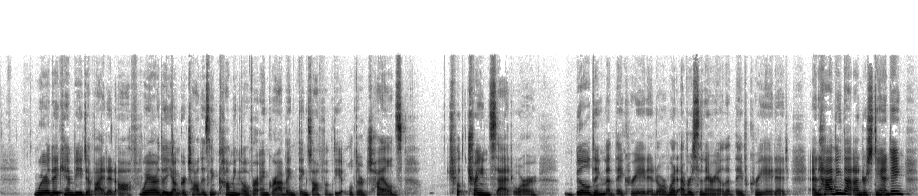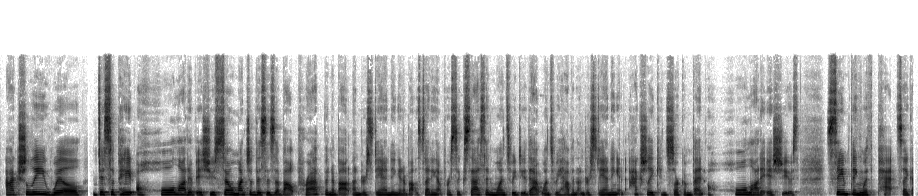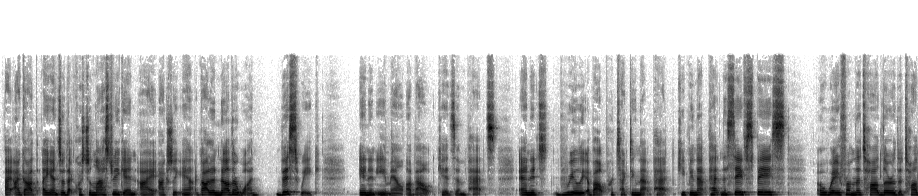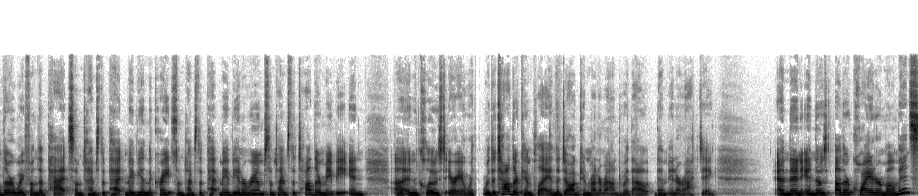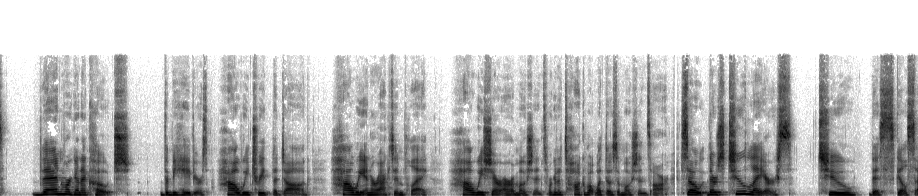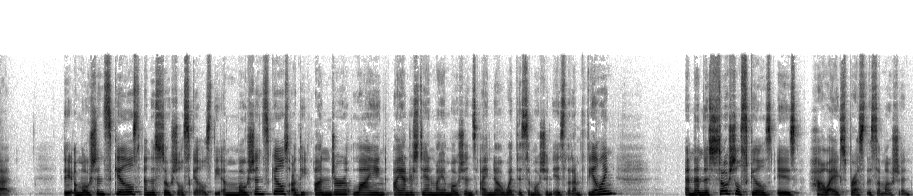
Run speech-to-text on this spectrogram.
where they can be divided off, where the younger child isn't coming over and grabbing things off of the older child's tr- train set or building that they created or whatever scenario that they've created. And having that understanding actually will dissipate a whole lot of issues. So much of this is about prep and about understanding and about setting up for success. And once we do that, once we have an understanding, it actually can circumvent a whole lot of issues. Same thing with pets. Like I, I got, I answered that question last week, and I actually got another one this week in an email about kids and pets. And it's really about protecting that pet, keeping that pet in a safe space, away from the toddler, the toddler away from the pet. Sometimes the pet may be in the crate, sometimes the pet may be in a room, sometimes the toddler may be in uh, an enclosed area where, where the toddler can play and the dog can run around without them interacting. And then in those other quieter moments, then we're going to coach the behaviors, how we treat the dog, how we interact in play, how we share our emotions. We're going to talk about what those emotions are. So there's two layers to this skill set. The emotion skills and the social skills. The emotion skills are the underlying, I understand my emotions. I know what this emotion is that I'm feeling. And then the social skills is how I express this emotion.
